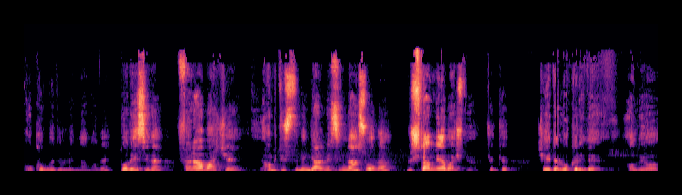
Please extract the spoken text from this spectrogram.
okul müdürlüğünden dolayı. Dolayısıyla Fenerbahçe Hamit Üstü'nün gelmesinden sonra güçlenmeye başlıyor. Çünkü şeyde lokali de alıyor,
